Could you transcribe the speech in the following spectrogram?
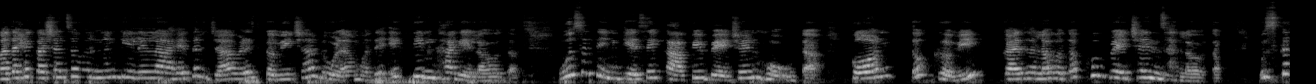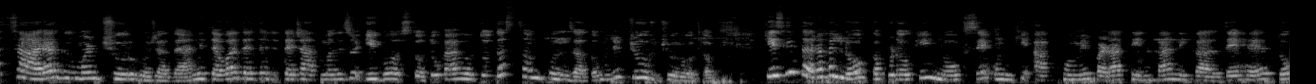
मग आता हे कशाचं वर्णन केलेलं आहे? तर ज्या वेळेस कवीच्या डोळ्यामध्ये एक तिनका गेला होता. उस तिनके से काफी बेचैन हो उठा. कौन? तो कवी. काय झाला होता? खूप बेचैन झाला होता. उसका सारा घमंड चूर हो जाता है. आणि तेव्हा त्याच्या त्याच्या आतमध्ये जो इगो असतो तो काय होतो? तो संपून जातो. म्हणजे चूर चूर होतो. किसी तरह लोग कपड़ों की नोक से उनकी आँखों में पड़ा तिनका निकालते हैं तो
